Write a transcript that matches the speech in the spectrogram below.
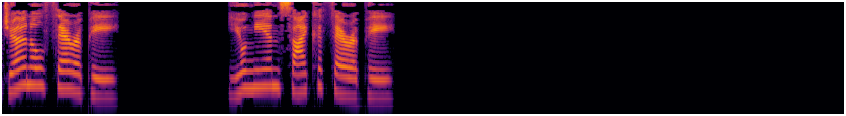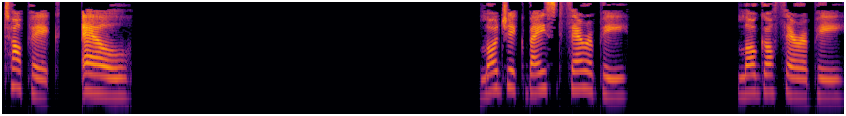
Journal therapy Jungian psychotherapy Topic L. Logic-based therapy. Logotherapy.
